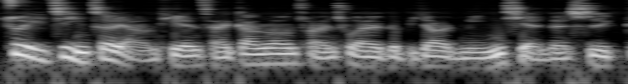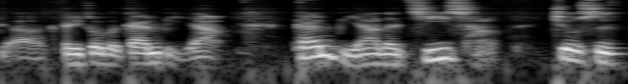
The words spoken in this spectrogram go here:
最近这两天才刚刚传出来一个比较明显的是，呃，非洲的甘比亚，甘比亚的机场就是。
